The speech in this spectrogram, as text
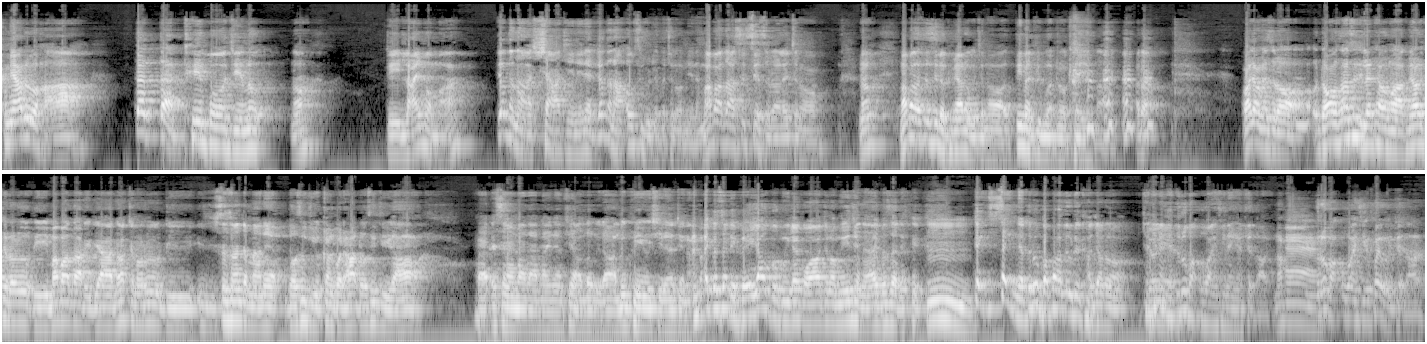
ခင်ဗျားတို့ဟာ တက်တက်ထင်ပေါ်ခြင်းလို့နော်ဒီ line ပေါ်မှာပြဿနာရှာခြင်းနေတဲ့ပြဿနာအုပ်စုတွေလည်းကျွန်တော်မြင်တယ်မဘာသာစစ်စစ်ဆိုတာလည်းကျွန်တော်နော်မဘာသာစစ်စစ်လို့ခင်ဗျားတို့ကိုကျွန်တော်သိမှတ်ပြုဖို့တော့ခဲရင်ပါအဲ့တော့ဘာကြောင့်လဲဆိုတော့ဒေါအောင်ဆန်းစုကြည်လက်ထက်မှာခင်ဗျားတို့ကျွန်တော်တို့ဒီမဘာသာတွေကြာနော်ကျွန်တော်တို့ဒီစစန်းတမန်နဲ့ဒေါ်စုကြည်ကိုကန့်ကွက်တာဟာဒေါ်စုကြည်က အစ္စလာမ်ဘာသာနိုင်ငံဖြစ်အောင်လုပ်နေတာလူခွင့်ရရှိတဲ့တင်တာအဲ့ပတ်သက်တွေဘယ်ရောက်ကုန်ပြီလဲကွာကျွန်တော်မေးချင်တယ်အဲ့ပတ်သက်တွေอืมတိတ်စိတ်နဲ့သူတို့ဘာဘာလုပ်တဲ့ခါကျတော့ကျွန်တော်တို့က OIC နိုင်ငံဖြစ်သွားတယ်နော်အဲသူတို့က OIC အဖွဲ့ဝင်ဖြစ်သွားတယ်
